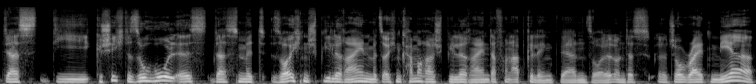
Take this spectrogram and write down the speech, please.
dass die Geschichte so hohl ist, dass mit solchen Spielereien, mit solchen Kameraspielereien davon abgelenkt werden soll und dass äh, Joe Wright mehr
